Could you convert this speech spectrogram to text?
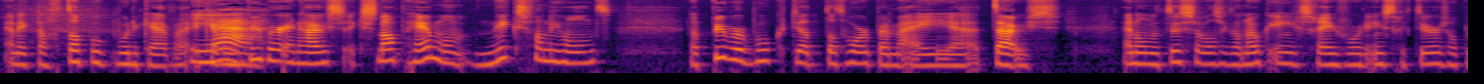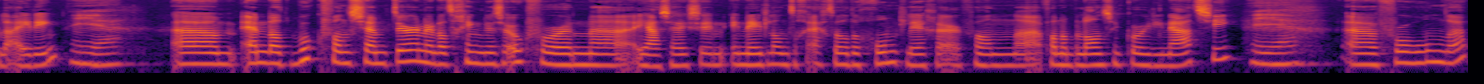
En ik dacht, dat boek moet ik hebben. Ik ja. heb een puber in huis. Ik snap helemaal niks van die hond. Dat puberboek, dat, dat hoort bij mij uh, thuis. En ondertussen was ik dan ook ingeschreven voor de instructeursopleiding. Ja. Um, en dat boek van Sam Turner, dat ging dus ook voor een... Uh, ja, zij is in, in Nederland toch echt wel de grondlegger van, uh, van een balans en coördinatie ja. uh, voor honden.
